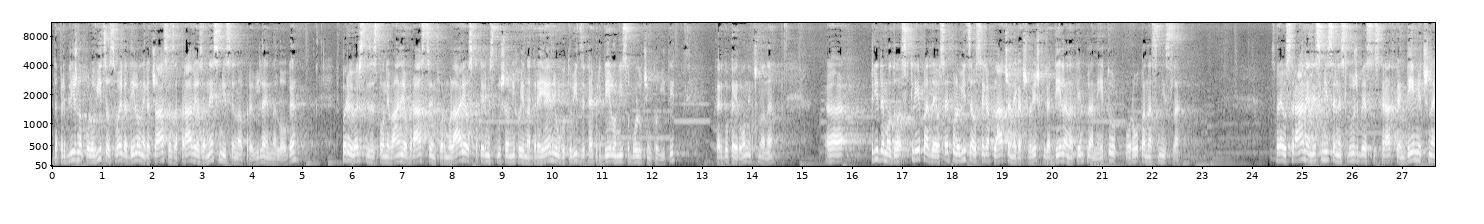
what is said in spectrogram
da približno polovico svojega delovnega časa zapravijo za nesmiselna opravila in naloge, v prvi vrsti za spolnevanje obrazcev in formularjev, s katerimi skušajo njihovi nadrejeni ugotoviti, zakaj pri delu niso bolj učinkoviti, kar je dokaj ironično, ne? E, pridemo do sklepa, da je vse polovica vsega plačanega človeškega dela na tem planetu Evropa na smisla. Sprej, usrane nesmiselne službe so skratka endemične,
